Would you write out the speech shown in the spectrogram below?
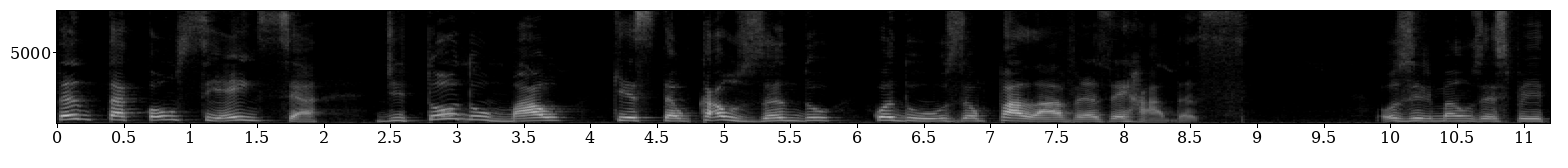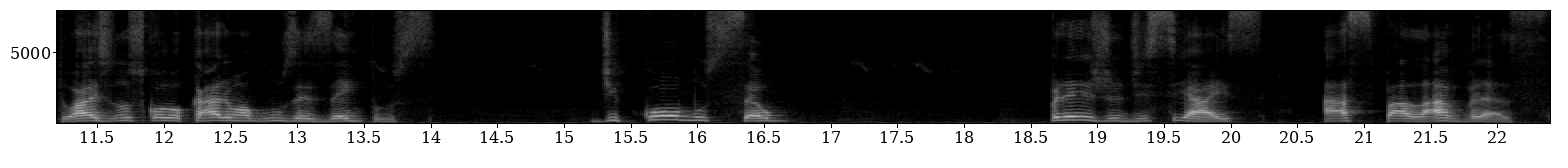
tanta consciência de todo o mal que estão causando quando usam palavras erradas. Os irmãos espirituais nos colocaram alguns exemplos de como são prejudiciais as palavras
